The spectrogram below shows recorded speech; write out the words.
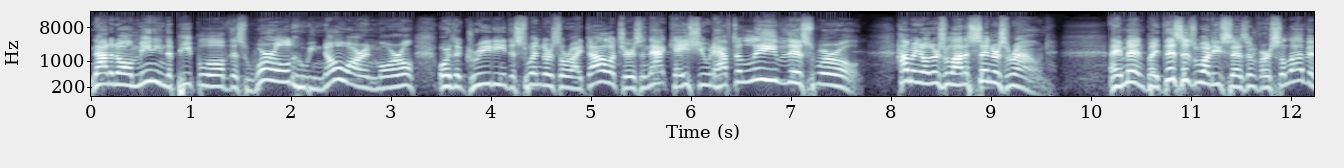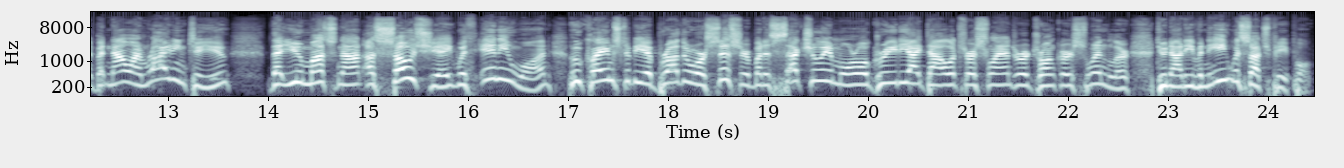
not at all meaning the people of this world who we know are immoral, or the greedy, the swindlers, or idolaters. In that case, you would have to leave this world. How many know there's a lot of sinners around? Amen. But this is what he says in verse 11. But now I'm writing to you that you must not associate with anyone who claims to be a brother or sister but is sexually immoral, greedy, idolater, slanderer, drunkard, swindler. Do not even eat with such people.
